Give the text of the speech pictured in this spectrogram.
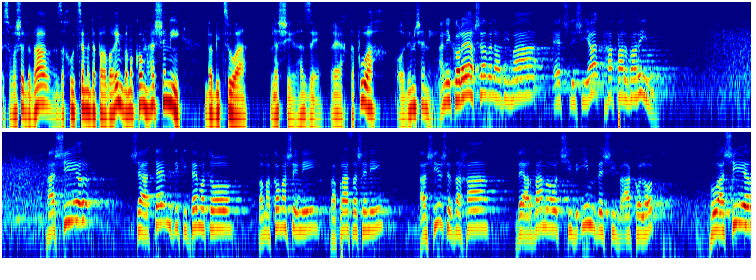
בסופו של דבר זכו צמד הפרברים במקום השני בביצוע לשיר הזה. ריח תפוח אודם שני. אני קורא עכשיו אל הבימה את שלישיית הפרברים. השיר שאתם זיכיתם אותו במקום השני, בפרס השני, השיר שזכה ב-477 קולות, הוא השיר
